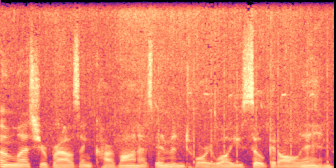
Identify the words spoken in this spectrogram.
Unless you're browsing Carvana's inventory while you soak it all in.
